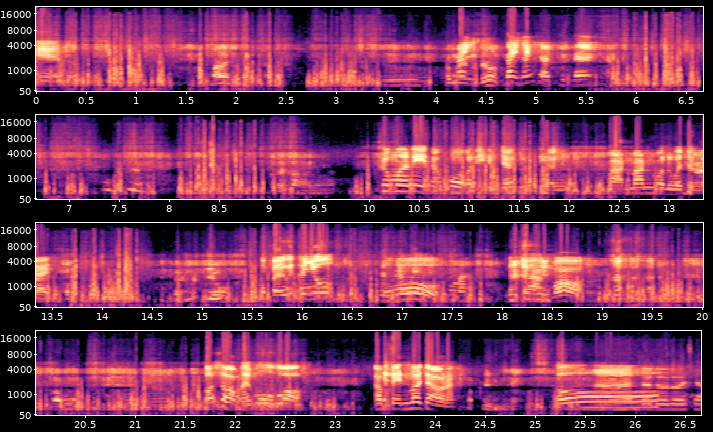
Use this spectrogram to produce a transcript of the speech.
แม่นมาอยู่นะทำไมได้กันเด้อได้ยังจะกินแดงค่ะผู้เที่ยงไม่ได้หาเลยนะ คือมื้อนี้ทั้งพ่อนี่เฮ็ดหยังอยู่เตียงบานมันบ่หรือว่าจังใดแต่ไม่เดียวก็ไปวิทยุ โอ้จ้างบ่ครับก็สอบให้หมู่บ่เอาเป็นบ่เจ้าน่ะถ้าเป็นเนี่ยโอ้อ่าโดยโดยโดยใช่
